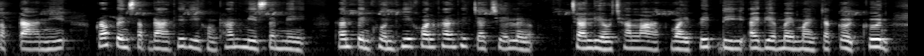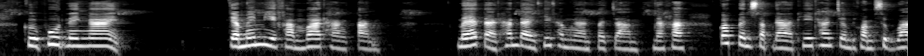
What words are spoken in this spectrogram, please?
สัปดาห์นี้ เพราะเป็นสัปดาห์ที่ดีของท่านมีเสน่ห์ท่านเป็นคนที่ค่อนข้างที่จะเฉลียวเฉลียวฉลาดไหวพริบดีไอเดียใหม่ ๆ จะเกิดขึ้น คือพูดง่ายๆ จะไม่มีคำว่าทางตัน แม้แต่ท่านใดที่ทำงานประจำนะคะ ก็เป็นสัปดาห์ที่ท่านจะมีความสึกว่า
